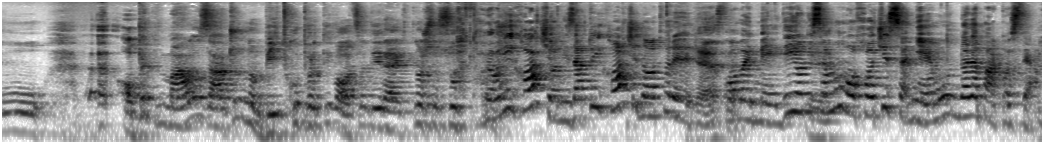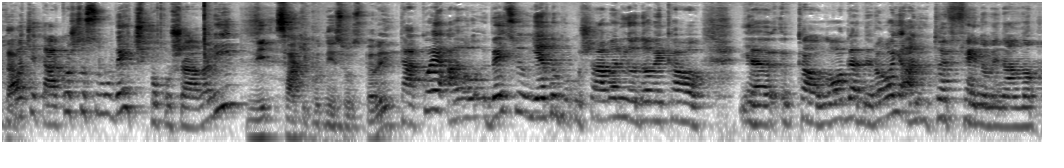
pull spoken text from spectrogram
u e, opet malo začudno bitku protiv oca direktno što su To je, oni hoće, oni zato i hoće da otvore Jeste. ovaj medij, oni Je. samo hoće sa njemu da napakoste, a Da. hoće tako što su mu već pokušavali, ni, svaki put nisu uspeli. Tako je, a o- već su jednom pokušavali od ove kao, e, kao Logan Roy, ali to je fenomenalno.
